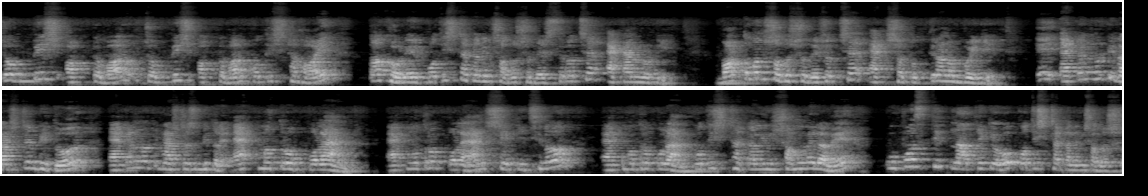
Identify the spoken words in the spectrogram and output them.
চব্বিশ অক্টোবর চব্বিশ অক্টোবর প্রতিষ্ঠা হয়, তখন এর প্রতিষ্ঠাকালীন সদস্য দেশ হচ্ছে একান্নটি। বর্তমান সদস্য দেশ হচ্ছে একশত তিরানব্বইটি। এই একান্নটি রাষ্ট্রের ভিতর, একান্নটি রাষ্ট্রের ভিতরে একমাত্র পোল্যান্ড। একমাত্র পোল্যান্ড, সে কি ছিল? একমাত্র পোল্যান্ড। প্রতিষ্ঠাকালীন সম্মেলনে উপস্থিত না থেকেও প্রতিষ্ঠাকালীন সদস্য।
